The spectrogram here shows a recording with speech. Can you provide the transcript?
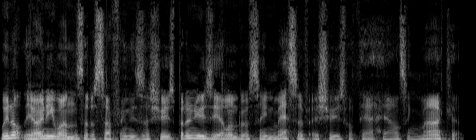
We're not the only ones that are suffering these issues, but in New Zealand we've seen massive issues with our housing market.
